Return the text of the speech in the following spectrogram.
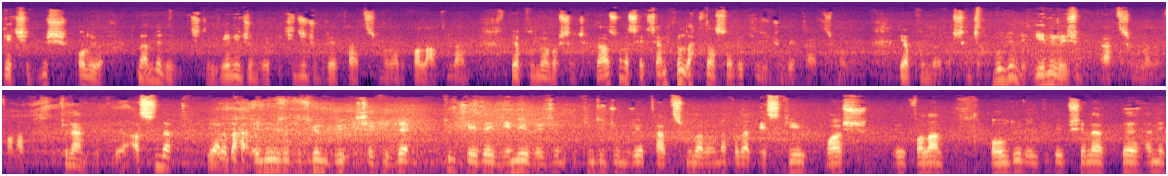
geçilmiş oluyor. Dönemde de işte yeni Cumhuriyet, ikinci Cumhuriyet tartışmaları falan filan yapılmaya başlanacak. Daha sonra 80 yıllardan sonra ikinci Cumhuriyet tartışmaları yapılmaya başlanacak. Bugün de yeni rejim tartışmaları falan filan yapılıyor. Aslında bir ara daha eli yüzü düzgün bir şekilde Türkiye'de yeni rejim, ikinci Cumhuriyet tartışmalarına ne kadar eski, baş e, falan olduğu ile ilgili bir şeyler de hani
